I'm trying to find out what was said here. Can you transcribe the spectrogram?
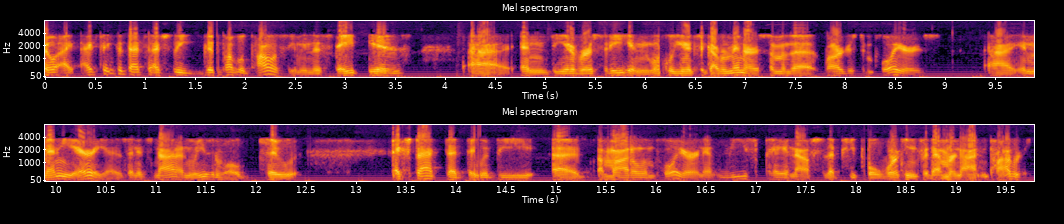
so I, I think that that's actually good public policy. I mean, the state is, uh, and the university and local units of government are some of the largest employers uh, in many areas, and it's not unreasonable to expect that they would be a, a model employer and at least pay enough so that people working for them are not in poverty.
